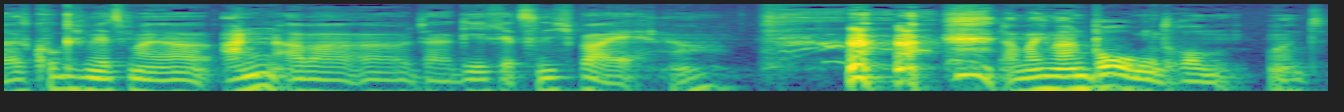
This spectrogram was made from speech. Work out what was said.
das gucke ich mir jetzt mal an, aber äh, da gehe ich jetzt nicht bei. Ja? da mache ich mal einen Bogen drum. Und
